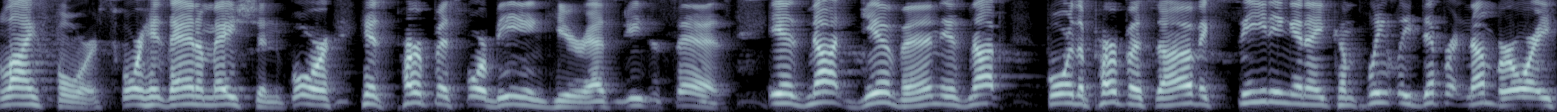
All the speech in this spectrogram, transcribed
life force, for his animation, for his purpose for being here, as Jesus says, is not given, is not for the purpose of exceeding in a completely different number or a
